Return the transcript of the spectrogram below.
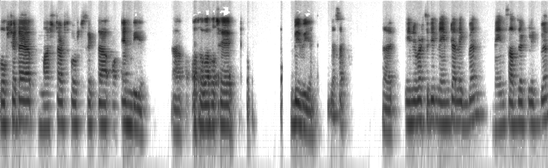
হোক সেটা মাস্টার্স কোর্স একটা এমবিএ অথবা হচ্ছে বিবিএ ঠিক আছে? ইউনিভার্সিটির নেমটা লিখবেন মেইন সাবজেক্ট লিখবেন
